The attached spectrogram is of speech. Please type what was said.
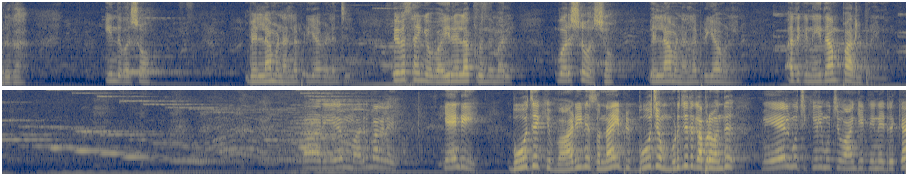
முருகா இந்த வருஷம் வெள்ளாமை நல்லபடியாக விளைஞ்சு விவசாயிங்க வயிறெல்லாம் குறைந்த மாதிரி வருஷம் வருஷம் வெள்ளாமை நல்லபடியாக விளையணும். அதுக்கு நீ தான் பாரல் புரியணும். ஆடியே மருமகளே ஏண்டி பூஜைக்கு வாடின்னு சொன்னா இப்படி பூஜை முடிஞ்சதுக்கு அப்புறம் வந்து மேல் மூச்சு கீழ் மூச்சு வாங்கிட்டு நின்றுட்டு இருக்க?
